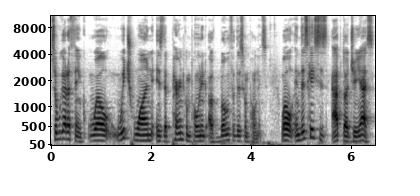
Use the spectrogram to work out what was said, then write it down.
So we got to think, well, which one is the parent component of both of these components? Well, in this case, it's app.js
